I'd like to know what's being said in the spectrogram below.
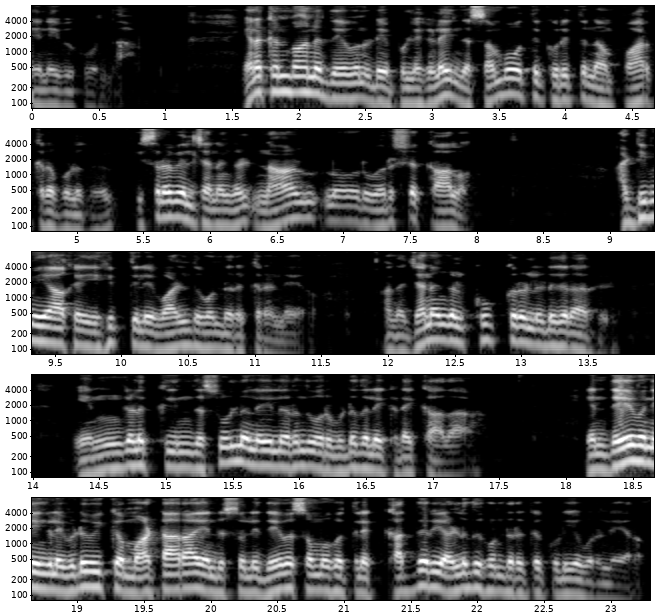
நினைவு கூர்ந்தார். எனக்கன்பான தேவனுடைய பிள்ளைகளை இந்த சம்பவத்தை குறித்து நாம் பார்க்கிற பொழுது இஸ்ரவேல் ஜனங்கள் நானூறு வருஷ காலம் அடிமையாக எகிப்திலே வாழ்ந்து கொண்டிருக்கிற நேரம். அந்த ஜனங்கள் கூக்குரல் இடுகிறார்கள் எங்களுக்கு இந்த சூழ்நிலையிலிருந்து ஒரு விடுதலை கிடைக்காதா? என் தேவன் எங்களை விடுவிக்க மாட்டாரா? என்று சொல்லி தேவ சமூகத்தில் கதறி அழுது கொண்டிருக்கக்கூடிய ஒரு நேரம்.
